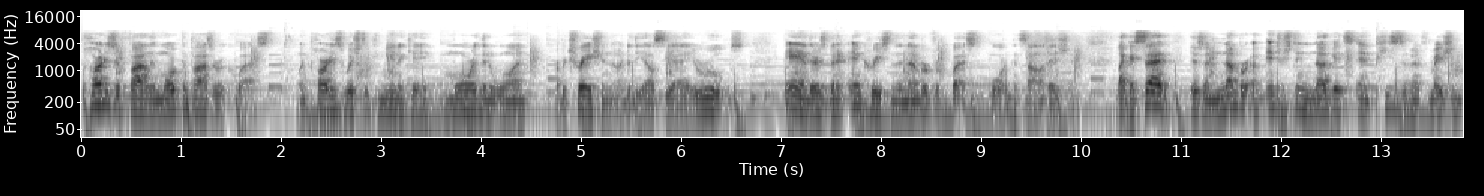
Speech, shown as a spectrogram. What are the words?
Parties are filing more composite requests when parties wish to communicate more than one arbitration under the LCIA rules and there's been an increase in the number of requests for consolidation. Like I said, there's a number of interesting nuggets and pieces of information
